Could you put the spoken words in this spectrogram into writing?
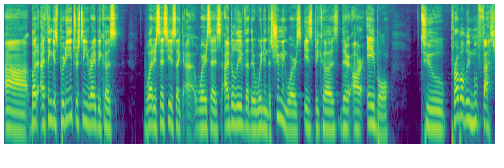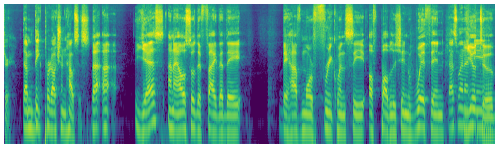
Uh, but I think it's pretty interesting, right? Because what it says here is like uh, where it says, "I believe that they're winning the streaming wars," is because they are able to probably move faster than big production houses. That uh, yes, and I also the fact that they they have more frequency of publishing within That's what I mean.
